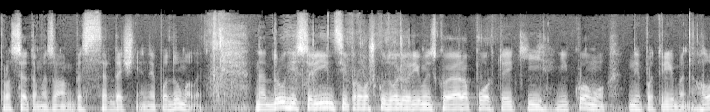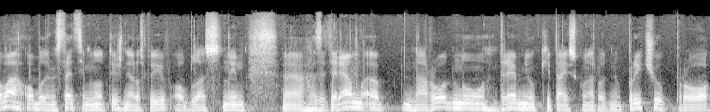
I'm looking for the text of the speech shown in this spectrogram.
Про це то ми з вами безсердечні не подумали. На другій сторінці про важку долю Рівненського аеропорту, який нікому не потрібен. Голова облдержадміністрації минулого тижня розповів обласним е, газетярям е, народну древню китайську народну притчу про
